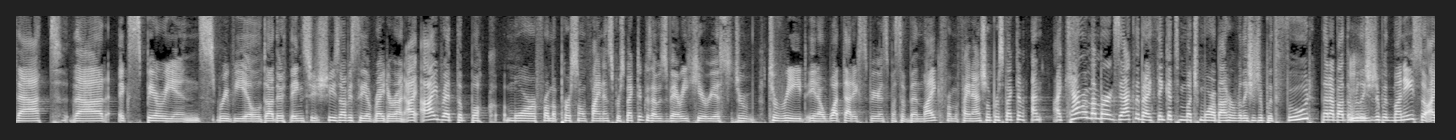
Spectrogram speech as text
that that experience revealed other things. She, she's obviously a writer, and I, I read the book more from a personal finance perspective because I was very curious to to read, you know, what that experience must have been like from a financial perspective. And I can't remember exactly, but I think it's much more about her relationship with food than about the relationship with money. So I,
